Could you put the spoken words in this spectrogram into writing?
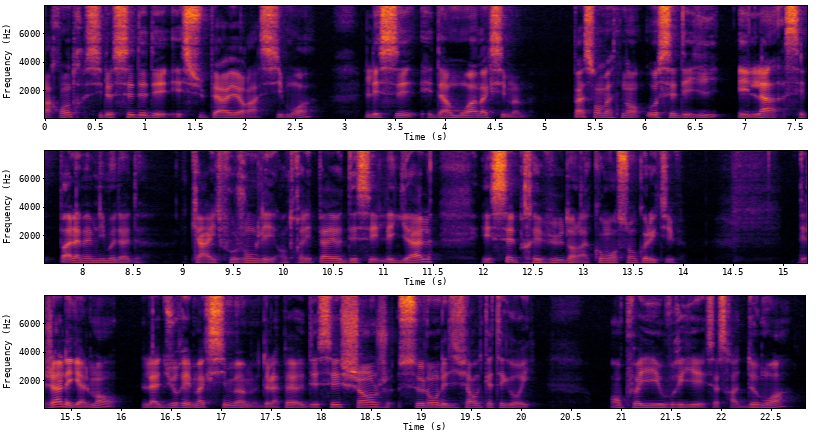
Par contre, si le CDD est supérieur à 6 mois, l'essai est d'un mois maximum. Passons maintenant au CDI, et là, c'est pas la même limonade, car il faut jongler entre les périodes d'essai légales et celles prévues dans la convention collective. Déjà, légalement, la durée maximum de la période d'essai change selon les différentes catégories. Employé et ouvrier, ça sera 2 mois.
